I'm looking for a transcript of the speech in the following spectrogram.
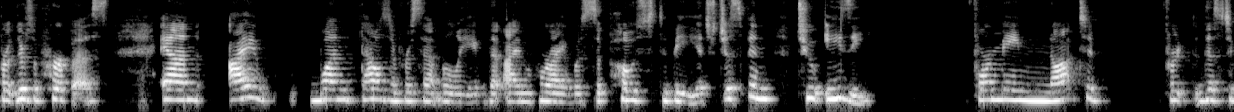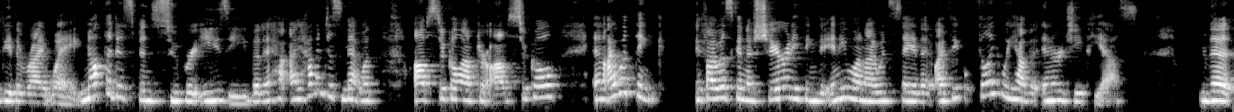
For there's a purpose, and I 1000% believe that I'm where I was supposed to be. It's just been too easy for me not to for this to be the right way. Not that it's been super easy, but ha- I haven't just met with obstacle after obstacle. And I would think if I was going to share anything to anyone, I would say that I think, feel like we have an inner GPS. That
